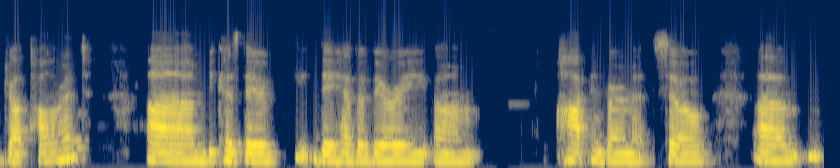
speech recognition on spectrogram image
drought tolerant um, because they're, they have a very um, hot environment. So um,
